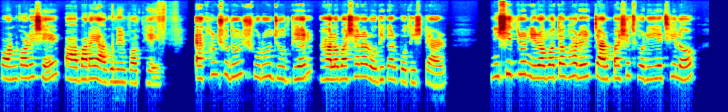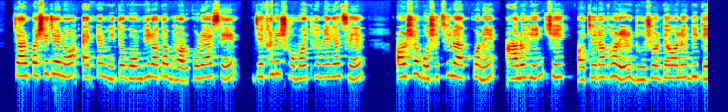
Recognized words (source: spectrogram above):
পণ করে সে পা বাড়ায় আগুনের পথে। এখন শুধু শুরু যুদ্ধের ভালোবাসার আর অধিকার প্রতিষ্ঠার। নিষিদ্র নীরবতা ঘরের চারপাশে ছড়িয়েছিল চারপাশে যেন একটা মৃত গম্ভীরতা ভর করে আছে, যেখানে সময় থেমে গেছে অর্ষা বসেছিল এক কোণে, আলোহীন সেই অচেনা ঘরের ধূসর দেওয়ালের দিকে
